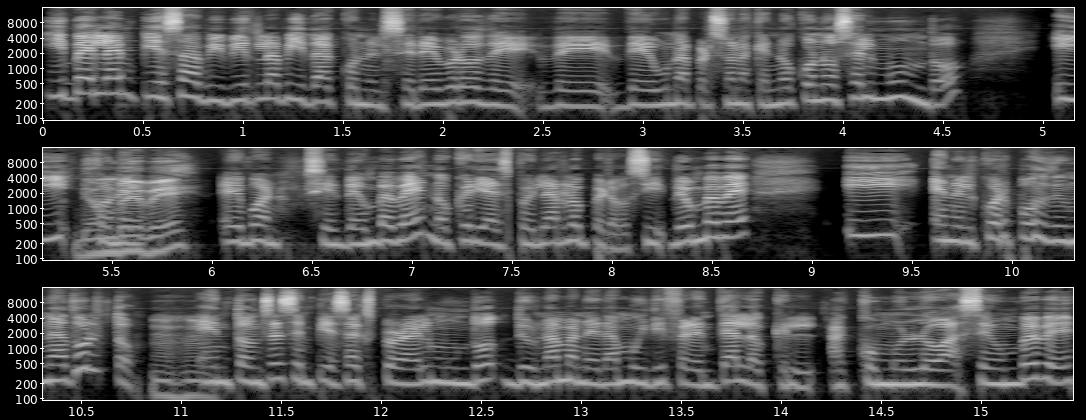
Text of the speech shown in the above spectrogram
y Bella empieza a vivir la vida con el cerebro de, de- de una persona que no conoce el mundo y ¿De un el- bebé? eh, bueno, sí, de un bebé, no quería spoilarlo, pero sí, de un bebé, y en el cuerpo de un adulto. Entonces empieza a explorar el mundo de una manera muy diferente a lo que a como lo hace un bebé,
